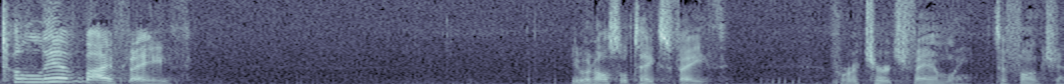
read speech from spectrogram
to live by faith. You know, it also takes faith for a church family to function.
